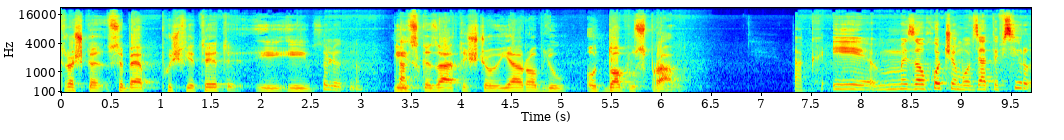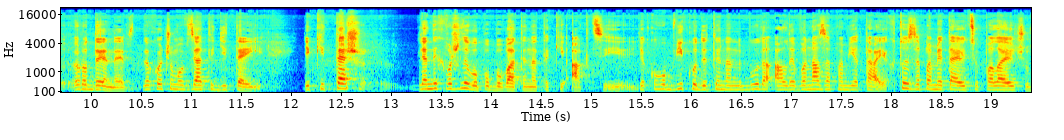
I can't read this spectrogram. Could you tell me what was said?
трошки себе посвятити і, і, Абсолютно. і Так. сказати, що я роблю добру справу. Так, і ми заохочуємо взяти всі родини, захочемо взяти дітей, які теж для них важливо побувати на такі акції, якого б віку дитина не була, але вона запам'ятає. Хтось запам'ятає цю палаючу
